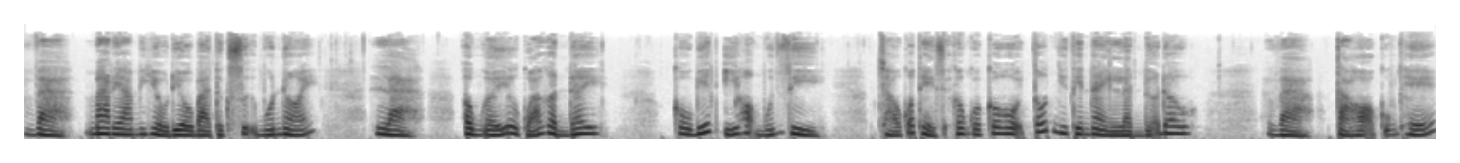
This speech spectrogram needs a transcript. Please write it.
và Mariam hiểu điều bà thực sự muốn nói là ông ấy ở quá gần đây. Cô biết ý họ muốn gì. Cháu có thể sẽ không có cơ hội tốt như thế này lần nữa đâu. Và cả họ cũng thế.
